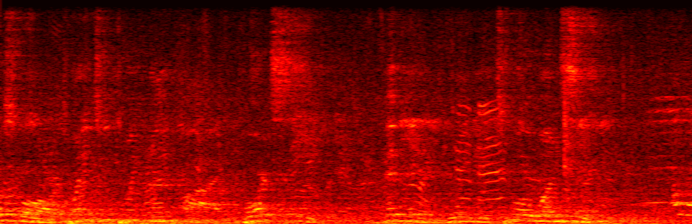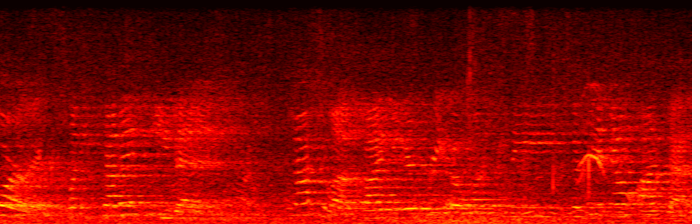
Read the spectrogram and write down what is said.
Total score 22.95. Board C, Vivian a 201C. Awards, 27 even. Joshua, 5 meter, 301C, Sereno on deck.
